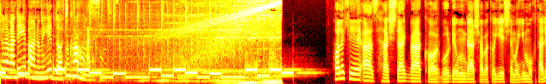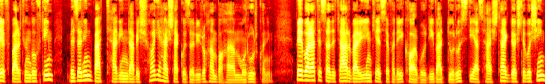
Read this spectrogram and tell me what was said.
شنونده برنامه دات کام هستید. حالا که از هشتگ و کاربرد اون در شبکه اجتماعی مختلف براتون گفتیم بذارین بدترین روش های هشتگ گذاری رو هم با هم مرور کنیم. به عبارت ساده تر برای اینکه استفاده کاربردی و درستی از هشتگ داشته باشیم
